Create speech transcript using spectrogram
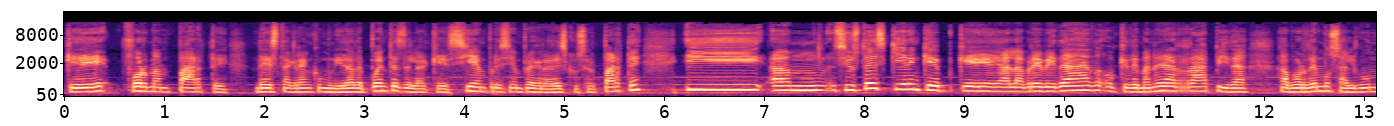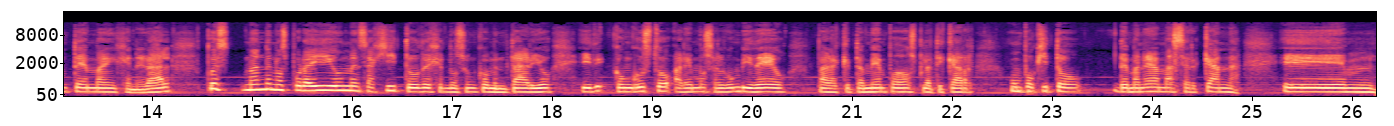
que forman parte de esta gran comunidad de puentes de la que siempre, siempre agradezco ser parte. Y si ustedes quieren que, que a la brevedad o que de manera rápida abordemos algún tema en general, pues mándenos por ahí un mensajito, déjenos un comentario y con gusto haremos algún video para que también podamos platicar un poquito de manera más cercana. Eh,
